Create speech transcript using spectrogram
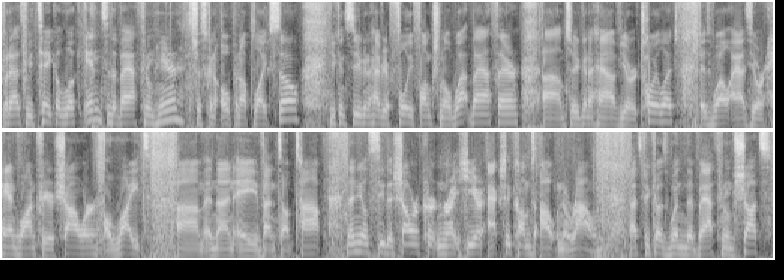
But as we take a look into the bathroom here, it's just going to open up like so. You can see you're going to have your fully functional wet bath there. Um, so you're going to have your toilet as well as your hand wand for your shower, a light, um, and then a vent up top. Then you'll see the shower curtain right here actually comes out and around. That's because when the bathroom shuts,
